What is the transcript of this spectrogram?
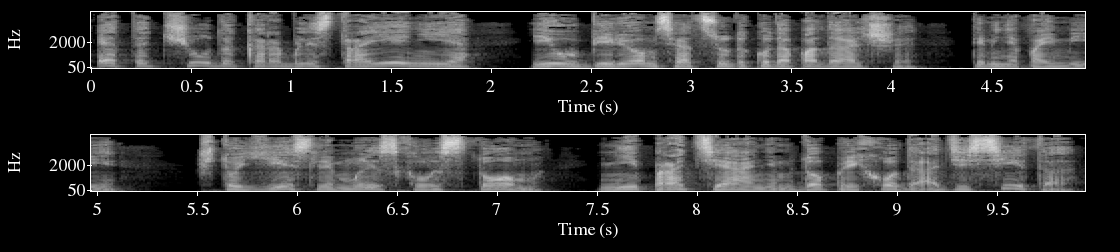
это чудо кораблестроения и уберемся отсюда куда подальше. Ты меня пойми, что если мы с хлыстом не протянем до прихода Одессита,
